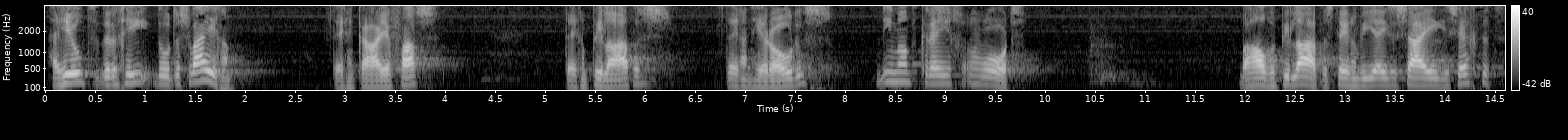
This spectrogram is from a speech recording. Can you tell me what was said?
Hij hield de regie door te zwijgen. Tegen Caiaphas, tegen Pilatus, tegen Herodes. Niemand kreeg een woord. Behalve Pilatus, tegen wie Jezus zei, je zegt het.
